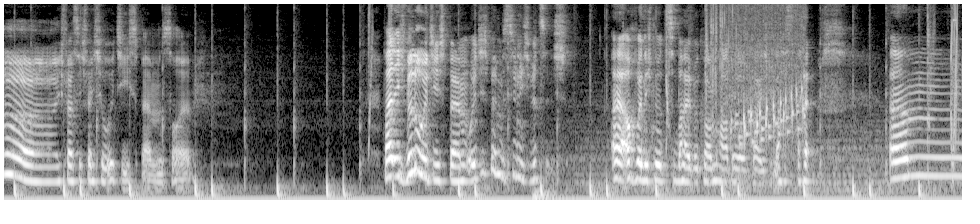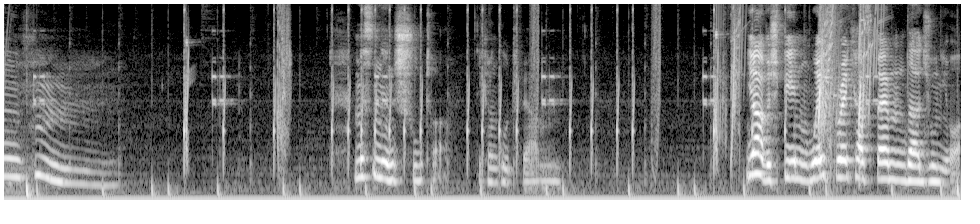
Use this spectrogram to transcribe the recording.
Ich weiß nicht, welche Ulti ich spammen soll. Weil ich will Ulti spammen. Ulti spammen ist ziemlich witzig. Äh, auch wenn ich nur zwei bekommen habe, weil ich Blaster. ähm, hm. müssen den Shooter. Die kann gut werden. Ja, wir spielen Wavebreaker Spam da Junior.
